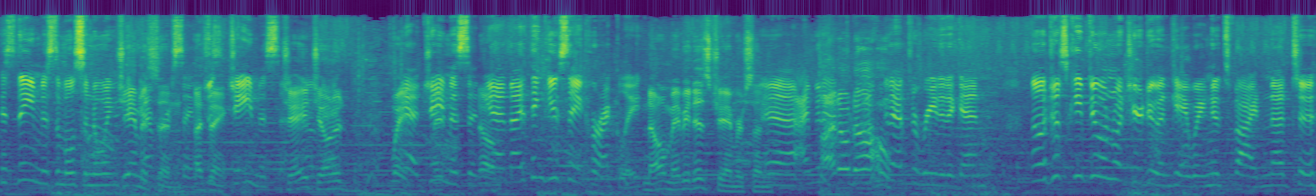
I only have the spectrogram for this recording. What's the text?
his name is the most annoying thing Jameson, say. I Just think. Jameson. J. okay. Jonah. Wait. Yeah, Jameson. no. Yeah, and I think you say it correctly. No, maybe it is Jamerson. Yeah, I'm gonna. I don't know. I'm gonna have to read it again. No, just keep doing what you're doing, Kwing. It's fine. Not to.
